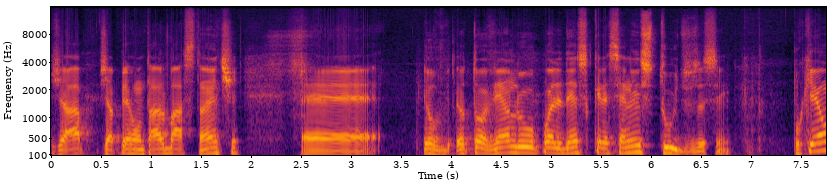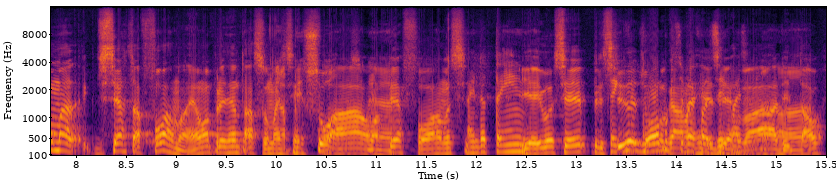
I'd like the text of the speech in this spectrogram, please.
Já, já perguntaram bastante. É, eu, eu tô vendo o polidense crescendo em estúdios, assim. Porque é uma, de certa forma, é uma apresentação mais Uma sensual, performance, uma é. performance. Ainda tem. E aí você precisa de um lugar mais mais- reservado Aham. e tal.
